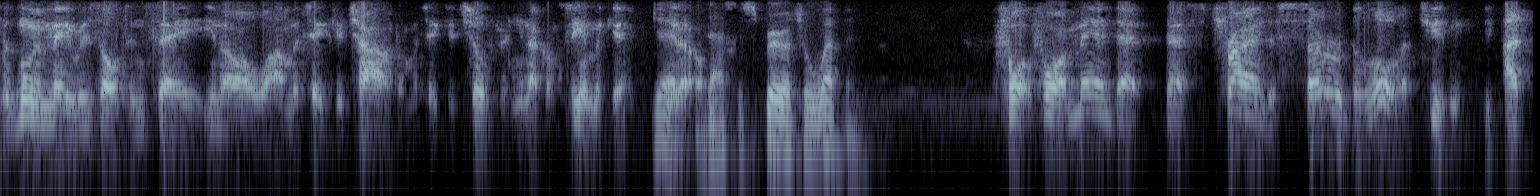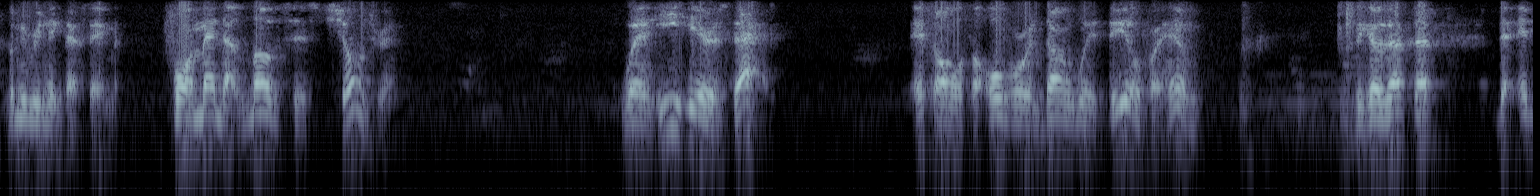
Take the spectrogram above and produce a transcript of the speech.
the woman may result in say, you know, well, I'm gonna take your child, I'm gonna take your children, you're not gonna see them again, yeah, you know. that's a spiritual weapon. For for a man that that's trying to serve the Lord, excuse me, I, let me renege that statement. For a man that loves his children, when he hears that, it's almost an over and done with deal for him, because that's that in,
